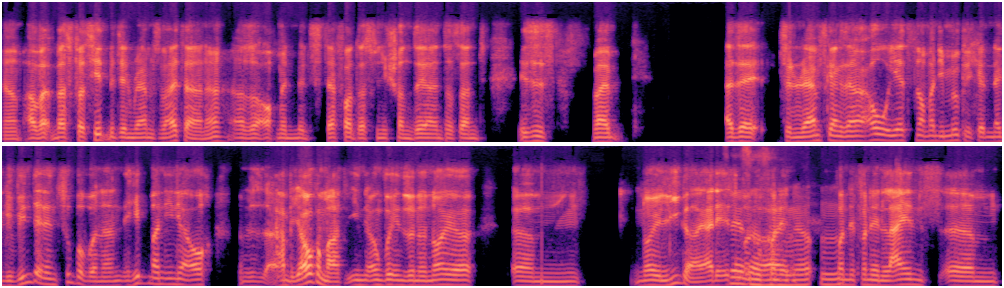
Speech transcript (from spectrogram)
Ja, aber was passiert mit den Rams weiter, ne? Also auch mit, mit Stafford, das finde ich schon sehr interessant. Ist es, weil, als er zu den Rams gegangen ist, oh, jetzt nochmal die Möglichkeit, und da gewinnt er den Super Bowl, dann hebt man ihn ja auch, das habe ich auch gemacht, ihn irgendwo in so eine neue, ähm, neue Liga, ja, der ist immer nur von den, ja. Mhm. von den, von den Lions ähm,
